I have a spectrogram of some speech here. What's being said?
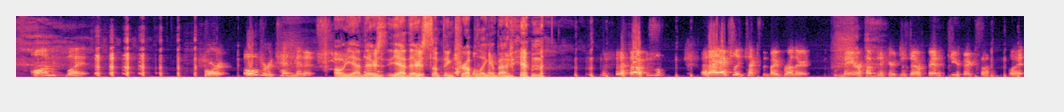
on foot for over ten minutes. Oh yeah, there's yeah, there's something troubling about him. I was and I actually texted my brother, Mayor Humdinger just outran a T Rex on foot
